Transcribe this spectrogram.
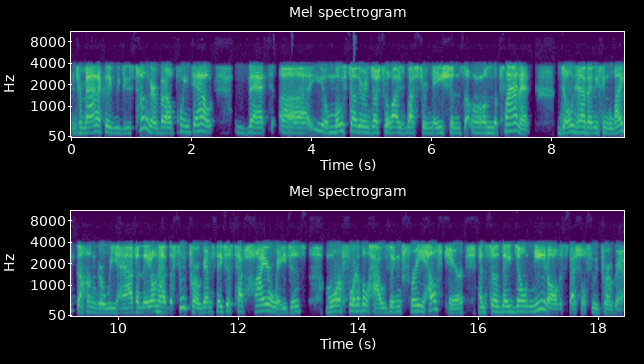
and dramatically reduced hunger. But I'll point out that uh, you know most other industrialized Western nations on the planet don't have anything like the hunger we have, and they don't have the food programs. They just have higher wages, more affordable housing, free health care, and so they don't need all the special food programs.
